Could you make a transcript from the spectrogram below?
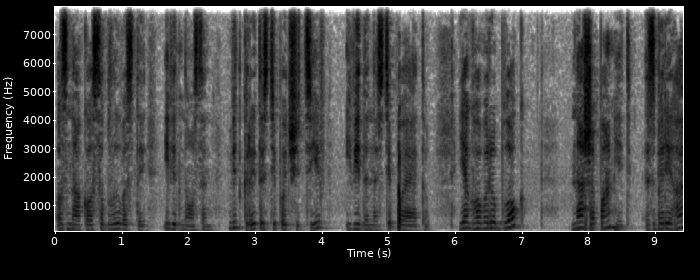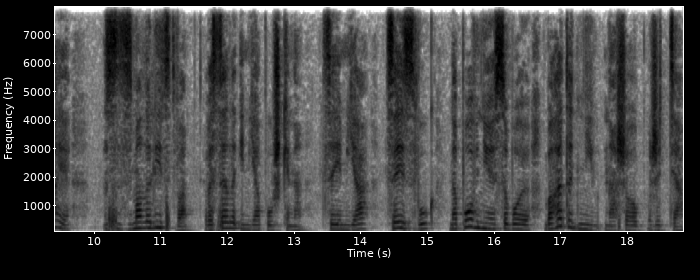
ознака особливостей і відносин, відкритості почуттів і відданості поету. Як говорив Блок, наша пам'ять зберігає з малолітства веселе ім'я Пушкіна. Це ім'я, цей звук наповнює собою багато днів нашого життя.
